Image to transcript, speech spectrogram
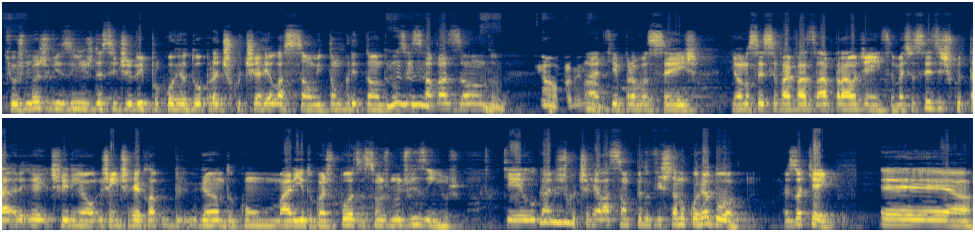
que os meus vizinhos decidiram ir pro corredor para discutir a relação e estão gritando. Não sei se tá vazando. Não, pra mim não. Aqui pra vocês. E eu não sei se vai vazar pra audiência, mas se vocês escutarem gente brigando com o marido, com a esposa, são os meus vizinhos. Que lugar de discutir relação, pelo visto, é no corredor. Mas ok. É.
